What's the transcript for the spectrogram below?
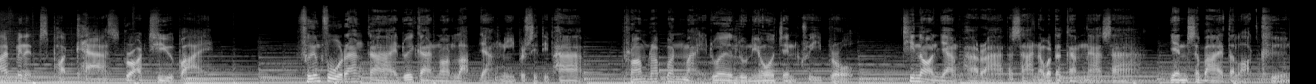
5 minutes podcast brought to you by ฟื้นฟูร่างกายด้วยการนอนหลับอย่างมีประสิทธิภาพ พร้อมรับวันใหม่ด้วย Luno Gen 3 Pro ที่นอนยางพาราภาษานวัตกรรมนาซาเย็นสบายตลอดคืน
